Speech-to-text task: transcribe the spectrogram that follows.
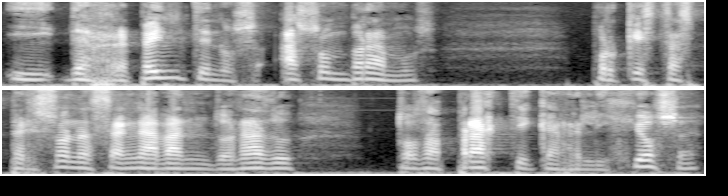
y de repente nos asombramos porque estas personas han abandonado toda práctica religiosa,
